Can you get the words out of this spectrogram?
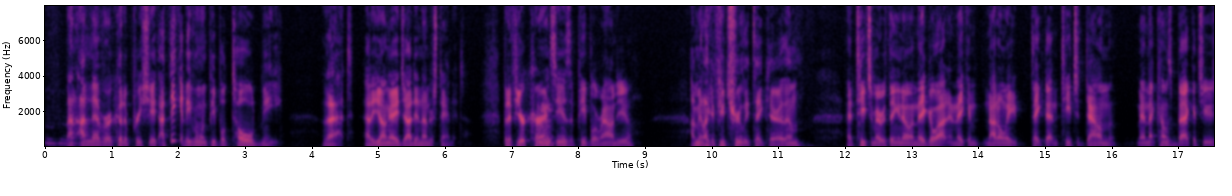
Man, I never could appreciate. I think, and even when people told me that at a young age, I didn't understand it. But if your currency is the people around you, I mean, like if you truly take care of them and teach them everything you know, and they go out and they can not only take that and teach it down, man, that comes back at you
